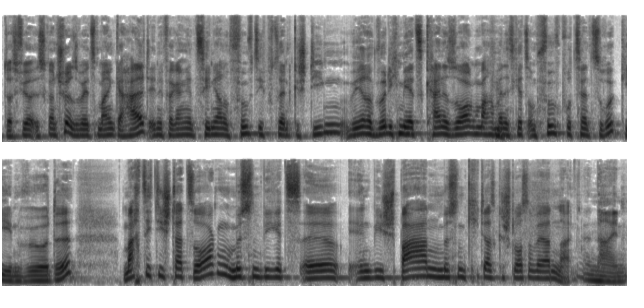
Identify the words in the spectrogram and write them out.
das wär, ist ganz schön. Also wenn jetzt mein Gehalt in den vergangenen zehn Jahren um 50 Prozent gestiegen wäre, würde ich mir jetzt keine Sorgen machen, wenn es jetzt um fünf Prozent zurückgehen würde. Macht sich die Stadt Sorgen? Müssen wir jetzt äh, irgendwie sparen? Müssen Kitas geschlossen werden? Nein. Nein,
